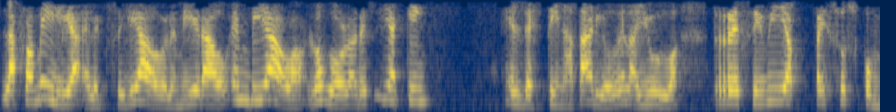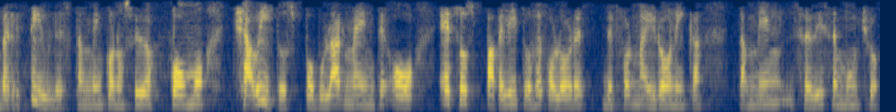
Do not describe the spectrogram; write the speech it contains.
la familia, el exiliado, el emigrado, enviaba los dólares y aquí el destinatario de la ayuda recibía pesos convertibles, también conocidos como chavitos popularmente, o esos papelitos de colores de forma irónica. También se dice mucho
